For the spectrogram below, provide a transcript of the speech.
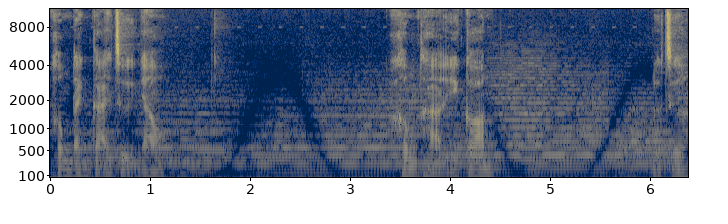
Không đánh cãi chửi nhau. Không thả ý con. Được chưa?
